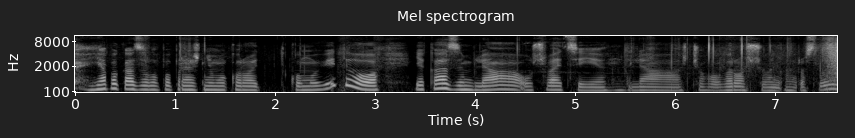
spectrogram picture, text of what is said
Я показувала в попередньому короткому відео, яка земля у Швеції для чого вирощування рослин,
